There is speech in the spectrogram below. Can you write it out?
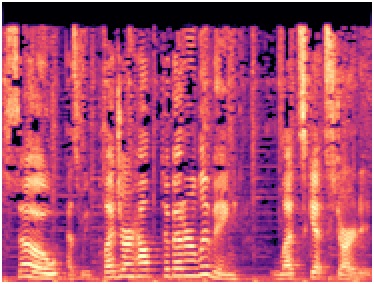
So, as we pledge our health to better living, let's get started.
